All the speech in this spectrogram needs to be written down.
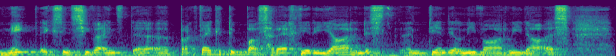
net ekstensiewe uh, praktyke toepas reg deur die jaar en dis intedeel nie waar nie daar is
